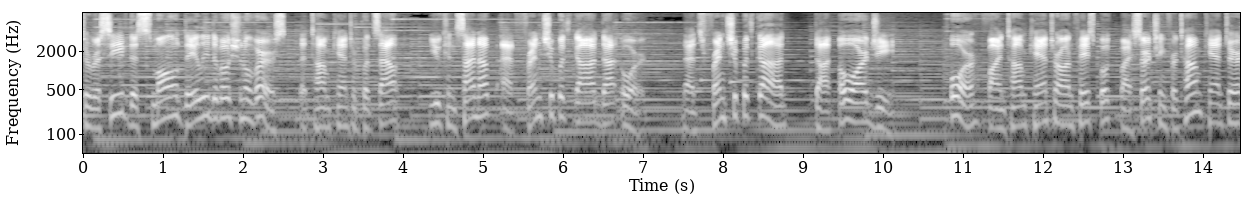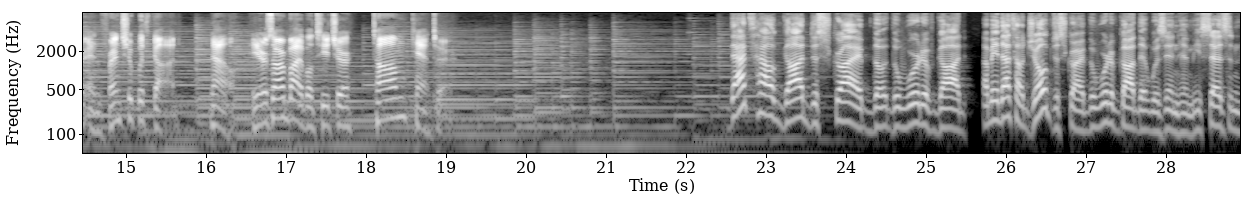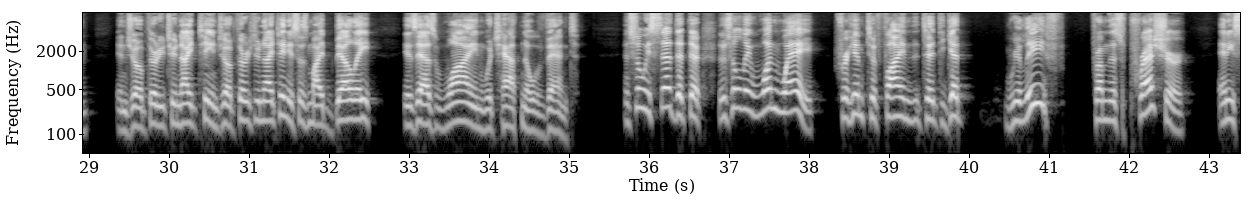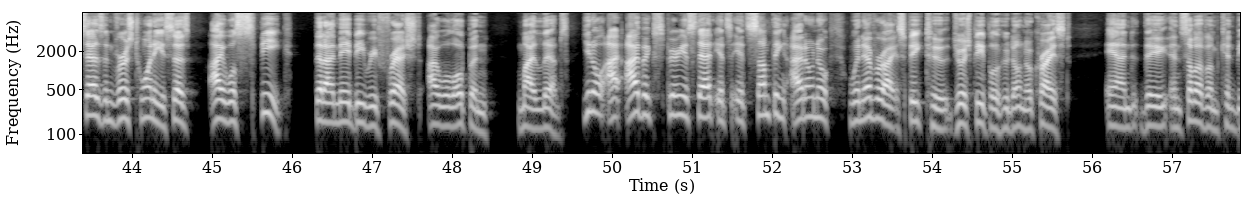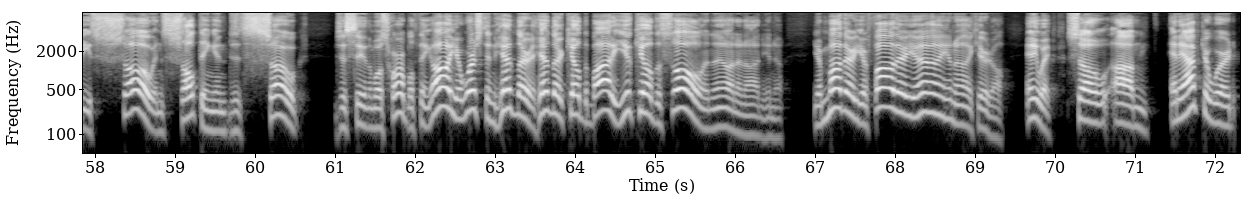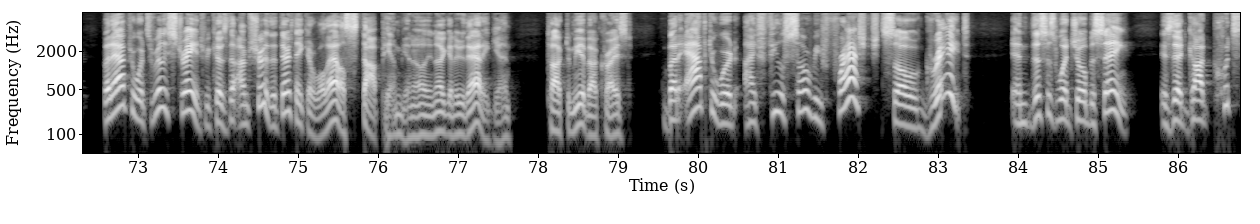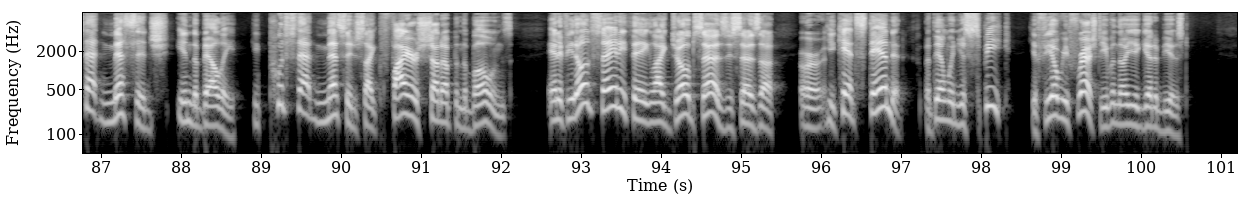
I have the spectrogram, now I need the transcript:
To receive this small daily devotional verse that Tom Cantor puts out, you can sign up at friendshipwithgod.org. That's friendshipwithgod.org. Or find Tom Cantor on Facebook by searching for Tom Cantor and Friendship with God. Now, here's our Bible teacher, Tom Cantor. That's how God described the, the Word of God. I mean, that's how Job described the Word of God that was in him. He says in, in Job 32 19, Job 32 19, he says, My belly is as wine which hath no vent. And so he said that there, there's only one way for him to find, to, to get relief from this pressure. And he says in verse 20, he says, I will speak that I may be refreshed. I will open my lips. You know, I, I've experienced that. It's it's something I don't know. Whenever I speak to Jewish people who don't know Christ, and they and some of them can be so insulting and just so just saying the most horrible thing. Oh, you're worse than Hitler. Hitler killed the body. You killed the soul, and on and on. You know, your mother, your father. You you know, I hear it all. Anyway, so um, and afterward, but afterwards, really strange because the, I'm sure that they're thinking, well, that'll stop him. You know, you're not going to do that again. Talk to me about Christ. But afterward, I feel so refreshed, so great. And this is what Job is saying is that God puts that message in the belly. He puts that message like fire shut up in the bones. And if you don't say anything, like Job says, he says, uh, or you can't stand it. But then when you speak, you feel refreshed, even though you get abused.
